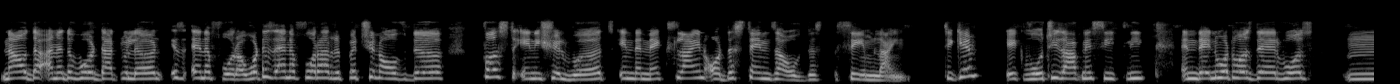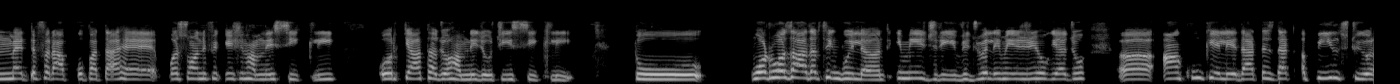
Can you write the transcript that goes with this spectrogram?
Now the another word that we learn is anaphora. What is anaphora? Repetition of the first initial words in the next line or the stanza of the same line. ठीक है? एक वो चीज़ आपने सीख ली। And then what was there was metaphor आपको पता है परसोनिफिकेशन हमने सीख ली। और क्या था जो हमने जो चीज़ सीख ली? तो what was other thing we learn imagery visual imagery हो गया जो uh, आँखों के लिए that is that appeals to your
